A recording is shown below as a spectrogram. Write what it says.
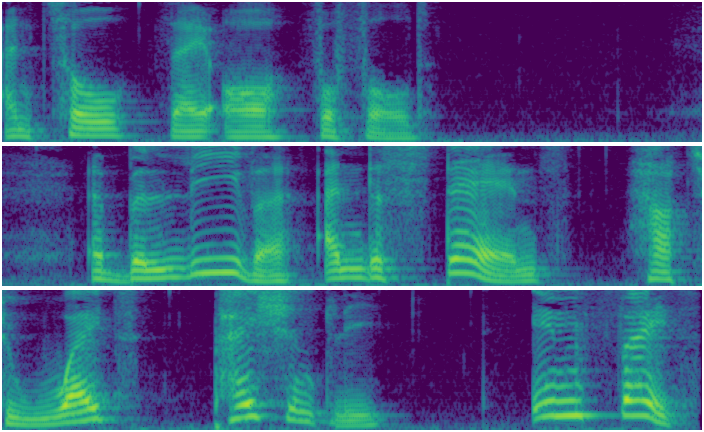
until they are fulfilled a believer understands how to wait patiently in faith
